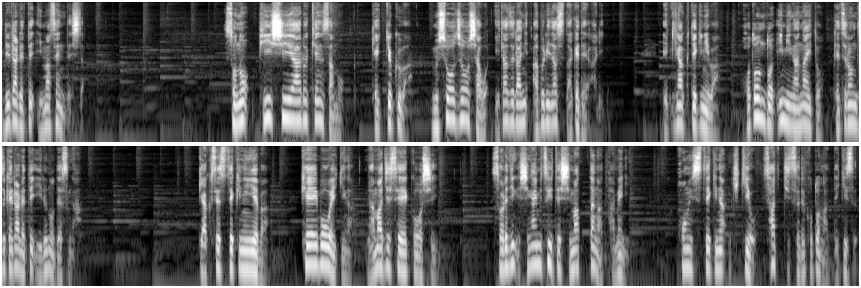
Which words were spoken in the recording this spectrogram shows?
入れられていませんでした。その PCR 検査も結局は無症状者をいたずらにあぶり出すだけであり、疫学的にはほとんど意味がないと結論付けられているのですが、逆説的に言えば、軽貿易が生地成功し、それにしがみついてしまったがために、本質的な危機を察知することができず、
